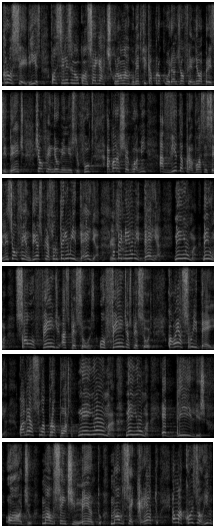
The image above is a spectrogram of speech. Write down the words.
grosserias. Vossa Excelência não consegue articular um argumento, fica procurando. Já ofendeu a presidente, já ofendeu o ministro Fux, agora chegou a mim. A vida para Vossa Excelência é ofender as pessoas. Não tem nenhuma ideia. Não tem nenhuma ideia. Nenhuma, nenhuma. Só ofende as pessoas. Ofende as pessoas. Qual é a sua ideia? Qual é a sua proposta? Nenhuma nenhuma, nenhuma. É bilis, ódio, mau sentimento, mal secreto. É uma coisa horrível.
